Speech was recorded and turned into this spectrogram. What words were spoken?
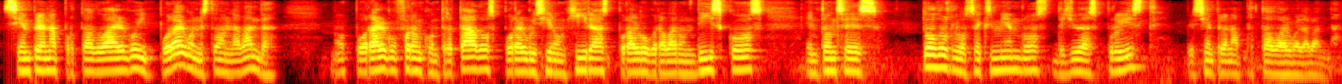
siempre han aportado algo y por algo han estado en la banda. ¿no? Por algo fueron contratados, por algo hicieron giras, por algo grabaron discos. Entonces, todos los exmiembros de Judas Priest pues, siempre han aportado algo a la banda.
